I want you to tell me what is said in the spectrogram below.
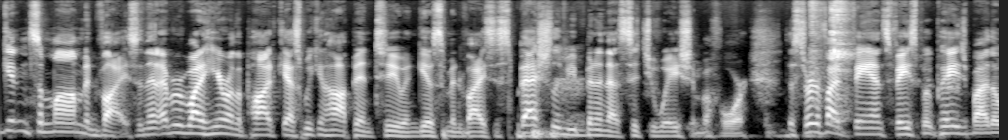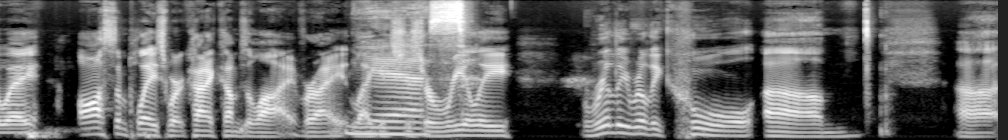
getting some mom advice and then everybody here on the podcast we can hop in too and give some advice especially if you've been in that situation before the certified fans facebook page by the way awesome place where it kind of comes alive right like it's just a really really really cool um uh,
